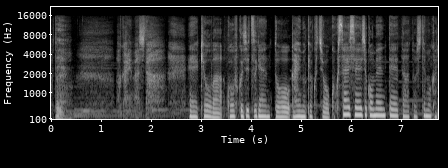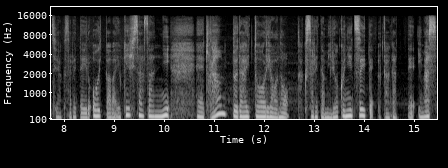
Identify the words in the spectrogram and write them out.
ほど。わ、ええ、かりました。えー、今日は幸福実現党外務局長国際政治コメンテーターとしても活躍されている及川幸久さんに、えー、トランプ大統領の隠された魅力について伺っています、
